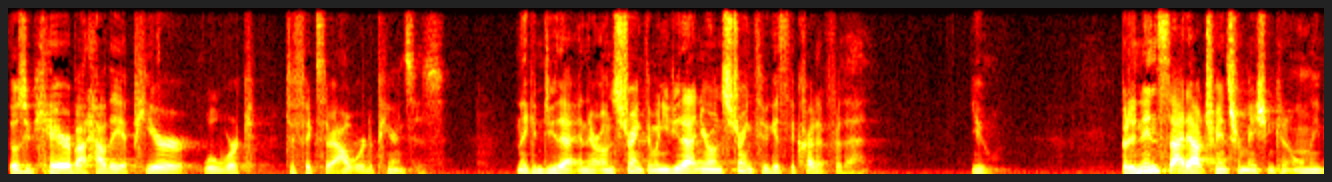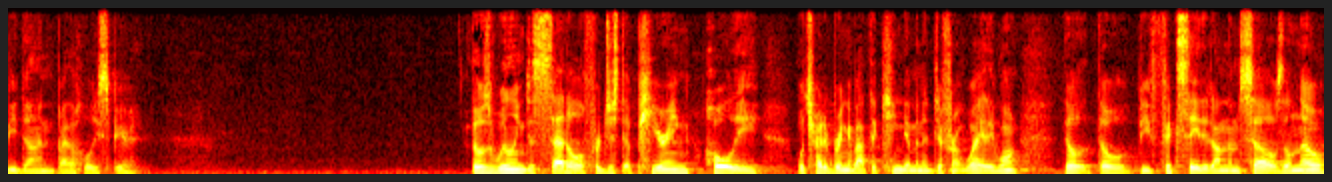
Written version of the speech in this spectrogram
Those who care about how they appear will work to fix their outward appearances. And they can do that in their own strength. And when you do that in your own strength, who gets the credit for that? You. But an inside out transformation can only be done by the Holy Spirit. Those willing to settle for just appearing holy will try to bring about the kingdom in a different way. They won't they'll, they'll be fixated on themselves. They'll know,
